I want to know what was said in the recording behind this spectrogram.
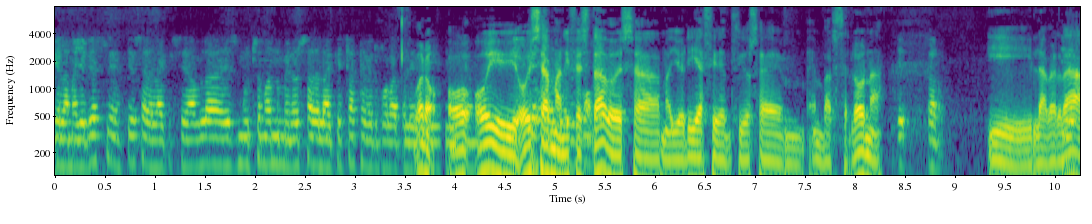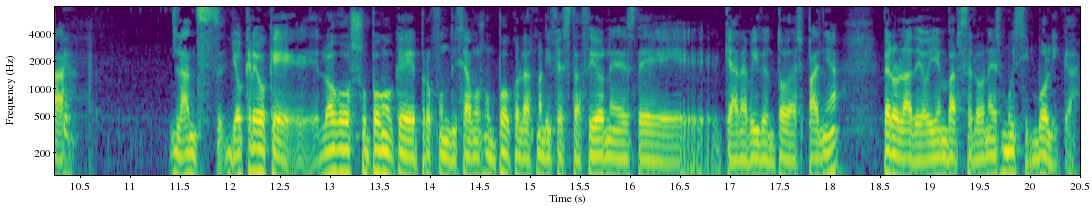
la mayoría silenciosa de la que se habla es mucho más numerosa de la que se hace ver por la televisión. Bueno, hoy, hoy se ha manifestado esa mayoría silenciosa en, Barcelona. Y la verdad, Lance, yo creo que luego supongo que profundizamos un poco en las manifestaciones de, que han habido en toda España, pero la de hoy en Barcelona es muy simbólica.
